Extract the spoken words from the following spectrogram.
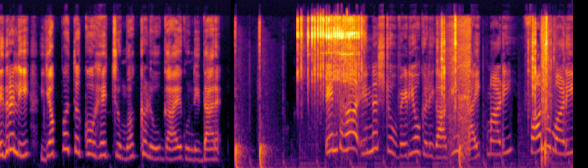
ಇದರಲ್ಲಿ ಎಪ್ಪತ್ತಕ್ಕೂ ಹೆಚ್ಚು ಮಕ್ಕಳು ಗಾಯಗೊಂಡಿದ್ದಾರೆ. ಇಂತಹ ಇನ್ನಷ್ಟು ವಿಡಿಯೋಗಳಿಗಾಗಿ ಲೈಕ್ ಮಾಡಿ ಫಾಲೋ ಮಾಡಿ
